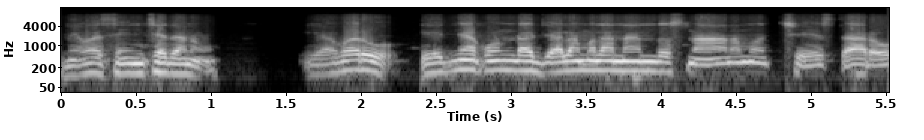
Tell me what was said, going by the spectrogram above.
నివసించదను. ఎవరు యజ్ఞకుండ జలముల నందు స్నానము చేస్తారో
